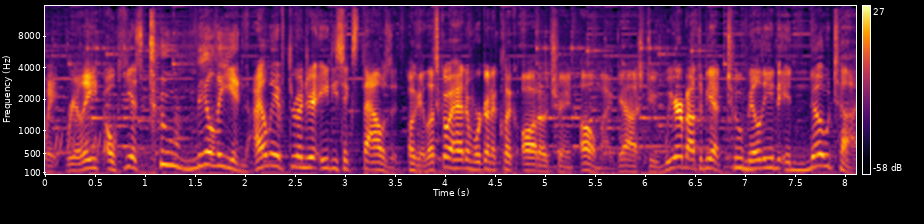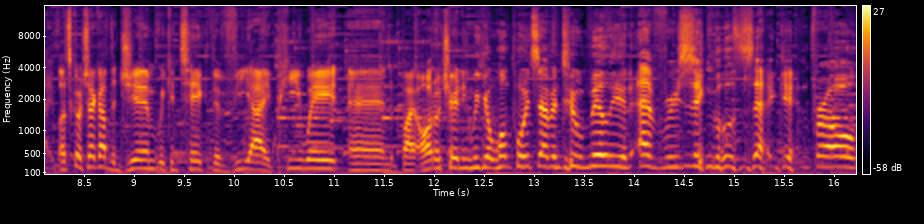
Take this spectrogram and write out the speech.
wait, really? Oh, he has 2 million. I only have 386,000. Okay, let's go ahead and we're going to click auto train. Oh my gosh, dude. We are about to be at 2 million in no time. Let's go check out the gym. We can take the VIP weight and by auto training, we get 1.72 million every single second, bro.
